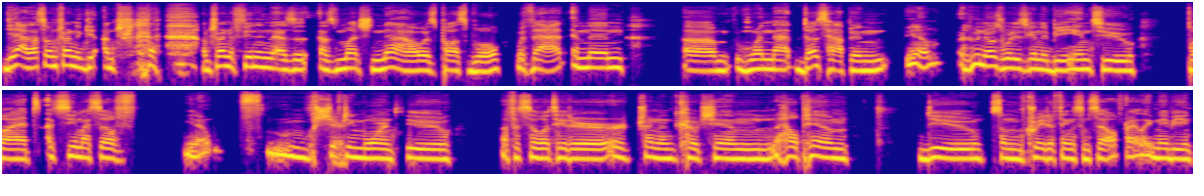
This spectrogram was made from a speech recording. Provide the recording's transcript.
yeah, that's what I'm trying to get. I'm try, I'm trying to fit in as as much now as possible with that, and then um, when that does happen, you know, who knows what he's going to be into, but I see myself, you know, f- shifting more into a facilitator or trying to coach him, help him do some creative things himself, right? Like maybe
